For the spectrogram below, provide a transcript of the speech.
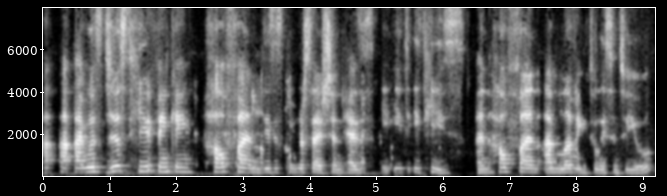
I, I, was just here thinking how fun this is conversation as it, it is and how fun I'm loving to listen to you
